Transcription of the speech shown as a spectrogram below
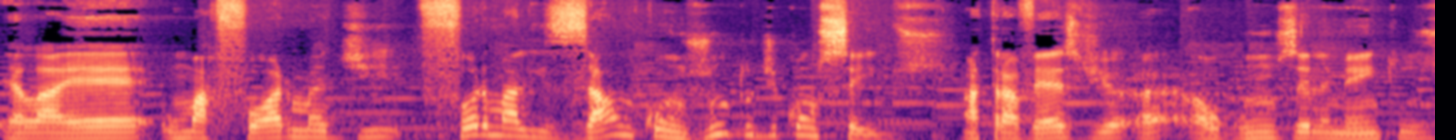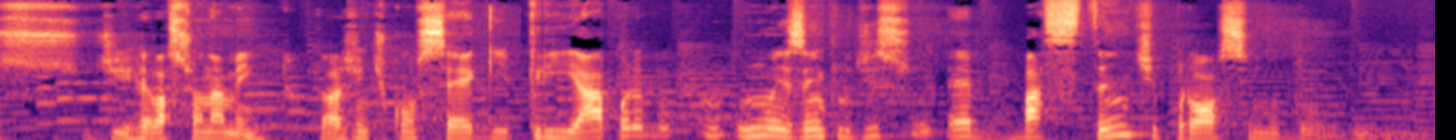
ela é uma forma de formalizar um conjunto de conceitos através de a, alguns elementos de relacionamento. Então a gente consegue criar. Um exemplo disso é bastante próximo do, do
